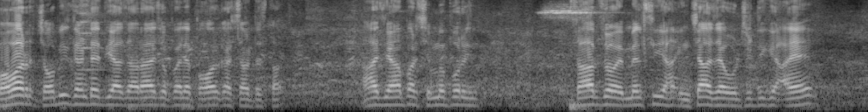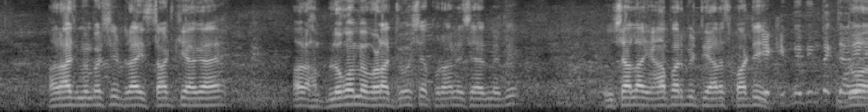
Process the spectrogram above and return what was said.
पावर 24 घंटे दिया जा रहा है, जो पहले पावर का स्टार्टस था। आज यहाँ पर शिमपुर साहब जो एम एल सी इंचार्ज है ओल्ड सिटी के आए हैं और आज मेंबरशिप ड्राइव स्टार्ट किया गया है और हम लोगों में बड़ा जोश है पुराने शहर में भी। इंशाल्लाह यहाँ पर भी टीआरएस पार्टी कितने दिन तक दो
